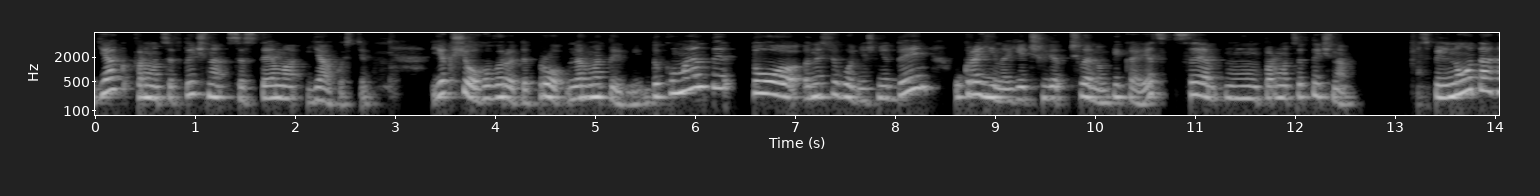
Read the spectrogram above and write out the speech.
як фармацевтична система якості. Якщо говорити про нормативні документи, то на сьогоднішній день Україна є членом БКС, це фармацевтична спільнота,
